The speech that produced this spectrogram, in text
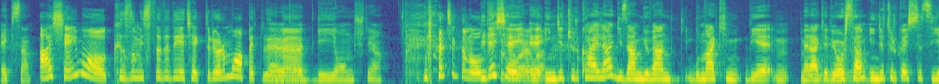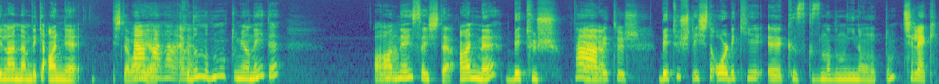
Eksen. Ay şey mi o? Kızım istedi diye çektiriyorum muhabbetleri Evet evet geyiği olmuştu ya. Gerçekten olmuştur Bir de şey bu arada. e, İnci Türkay'la Gizem Güven bunlar kim diye merak ediyorsan İnci Türkay işte Sihirli Annem'deki anne işte var Ha, ya. ha, ha, evet. Kadının adını unuttum ya neydi? Aa Bilmem. neyse işte anne Betüş. ha Aynen. Betüş. Betüş'le işte oradaki e, kız kızın adını yine unuttum. Çilek.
